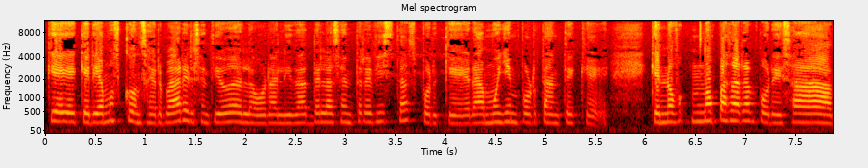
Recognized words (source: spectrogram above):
que queríamos conservar el sentido de la oralidad de las entrevistas porque era muy importante que, que no, no pasaran por esa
